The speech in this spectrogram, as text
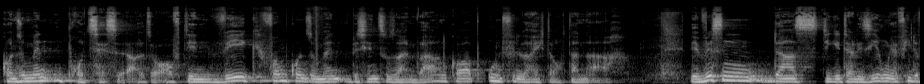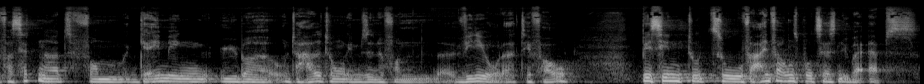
Konsumentenprozesse, also auf den Weg vom Konsumenten bis hin zu seinem Warenkorb und vielleicht auch danach. Wir wissen, dass Digitalisierung ja viele Facetten hat, vom Gaming über Unterhaltung im Sinne von äh, Video oder TV bis hin zu, zu Vereinfachungsprozessen über Apps.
